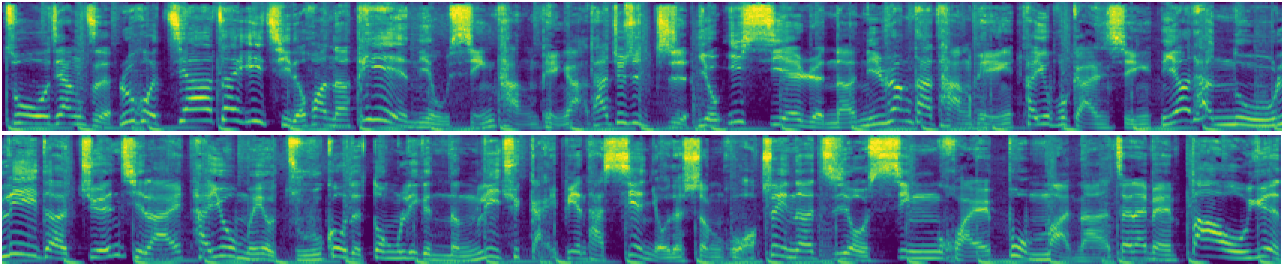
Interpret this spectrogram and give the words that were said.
做这样子。如果加在一起的话呢，别扭型躺平啊，它就是指有一些人呢，你让他躺平，他又不甘心；你要他努力的卷起来，他又没有足够的动力跟能。能力去改变他现有的生活，所以呢，只有心怀不满啊，在那边抱怨，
